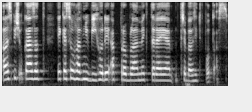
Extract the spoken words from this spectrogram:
ale spíš ukázat, jaké jsou hlavní výhody a problémy, které je třeba vzít v potaz.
